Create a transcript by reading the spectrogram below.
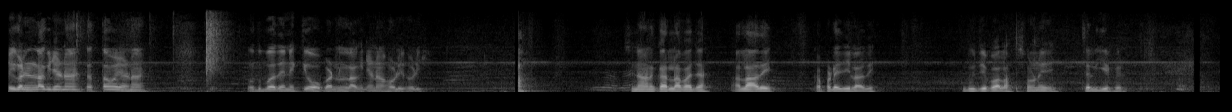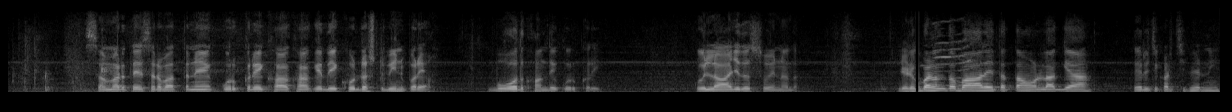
ਪਿਘਲਣ ਲੱਗ ਜਾਣਾ ਤੱਤਾ ਹੋ ਜਾਣਾ। ਉਦੋਂ ਬਾਅਦ ਇਹਨੇ ਘਿਓ ਬਣਨ ਲੱਗ ਜਾਣਾ ਹੌਲੀ ਹੌਲੀ। ਇਸ਼ਨਾਨ ਕਰ ਲਾ ਭਾਜਾ ਆ ਲਾ ਦੇ ਕੱਪੜੇ ਜੀ ਲਾ ਦੇ। ਦੂਜੇ ਪਾ ਲਾ ਸੋਹਣੇ ਜੀ ਚਲਿਏ ਫਿਰ। ਸਮਰ ਤੇ ਸਰਬੱਤ ਨੇ ਕੁਰਕਰੇ ਖਾ ਖਾ ਕੇ ਦੇਖੋ ਡਸਟਬਿਨ ਭਰਿਆ। ਬਹੁਤ ਖਾਂਦੇ ਕੁਰਕਰੇ। ਕੋਈ ਇਲਾਜ ਦੱਸੋ ਇਹਨਾਂ ਦਾ। ਜਿਹੜੇ ਬਣਨ ਤੋਂ ਬਾਅਦ ਇਹ ਤੱਤਾ ਹੋਣ ਲੱਗ ਗਿਆ ਫਿਰ ਇਹ ਚ ਕੜਛੀ ਫੇਰਨੀ?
